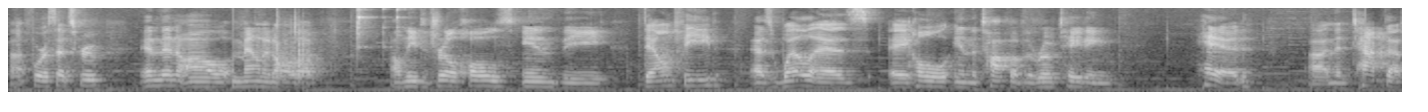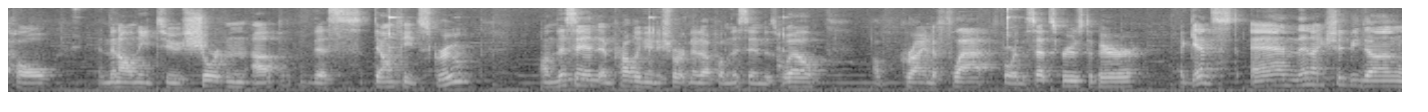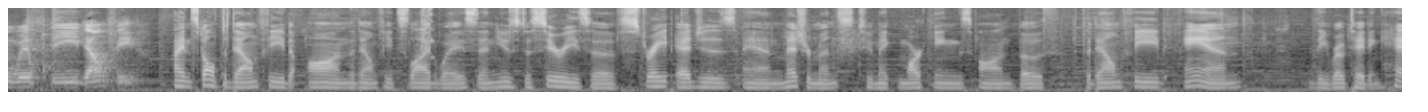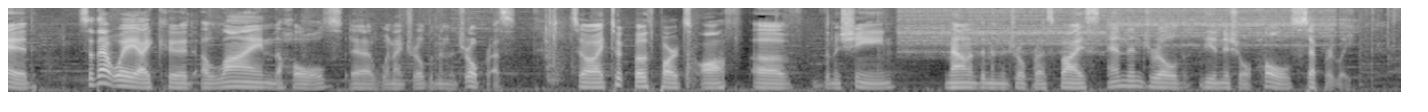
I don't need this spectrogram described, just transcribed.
uh, for a set screw, and then I'll mount it all up. I'll need to drill holes in the down feed as well as a hole in the top of the rotating head uh, and then tap that hole and then I'll need to shorten up this down feed screw. on this end and probably need to shorten it up on this end as well. I'll grind a flat for the set screws to bear against and then I should be done with the down feed. I installed the down feed on the down feed slideways and used a series of straight edges and measurements to make markings on both the down feed and the rotating head so that way I could align the holes uh, when I drilled them in the drill press. So I took both parts off of the machine, mounted them in the drill press vise, and then drilled the initial holes separately.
